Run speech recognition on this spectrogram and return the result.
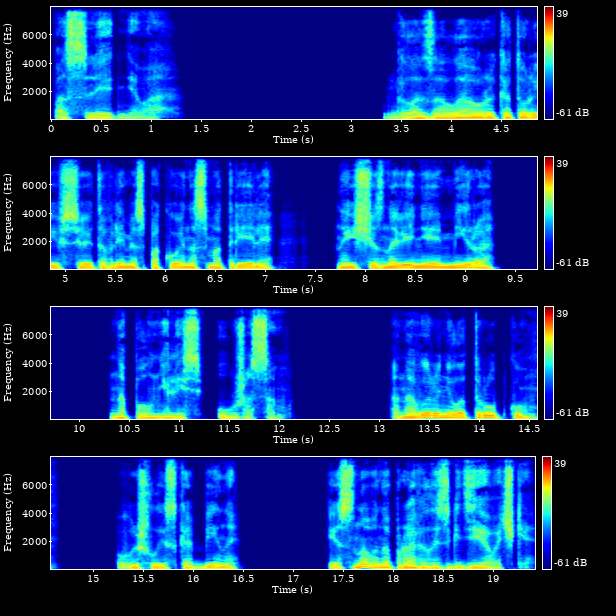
«Последнего». Глаза Лауры, которые все это время спокойно смотрели на исчезновение мира, наполнились ужасом. Она выронила трубку, вышла из кабины и снова направилась к девочке.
